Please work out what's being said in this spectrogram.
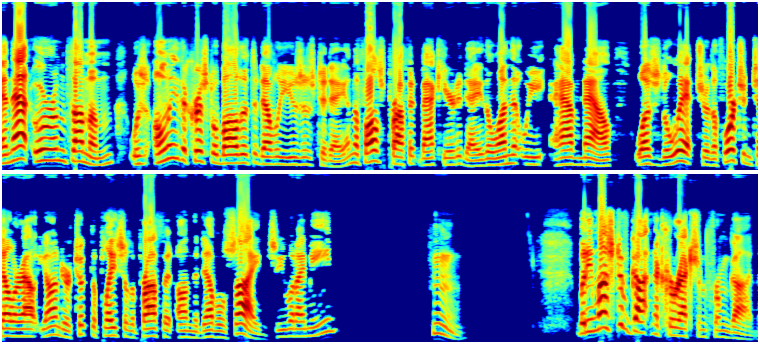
And that Urim Thummim was only the crystal ball that the devil uses today. And the false prophet back here today, the one that we have now, was the witch or the fortune teller out yonder, took the place of the prophet on the devil's side. See what I mean? Hmm. But he must have gotten a correction from God.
